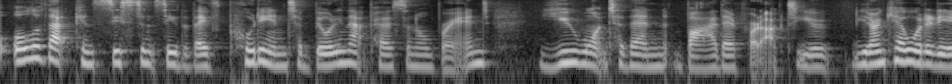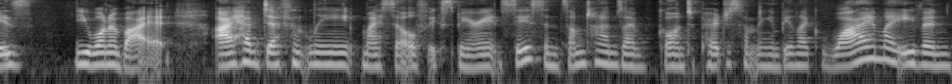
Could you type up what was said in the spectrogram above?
all of that consistency that they've put into building that personal brand, you want to then buy their product. You you don't care what it is, you want to buy it. I have definitely myself experienced this and sometimes I've gone to purchase something and be like, "Why am I even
